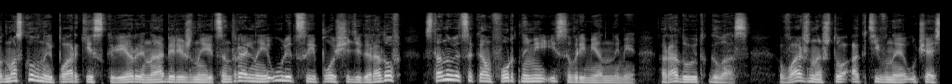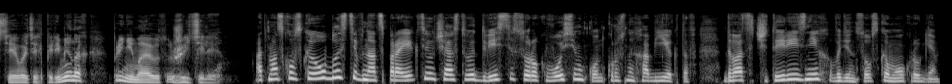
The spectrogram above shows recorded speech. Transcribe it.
Подмосковные парки, скверы, набережные, центральные улицы и площади городов становятся комфортными и современными, радуют глаз. Важно, что активное участие в этих переменах принимают жители. От Московской области в нацпроекте участвуют 248 конкурсных объектов, 24 из них в Одинцовском округе.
